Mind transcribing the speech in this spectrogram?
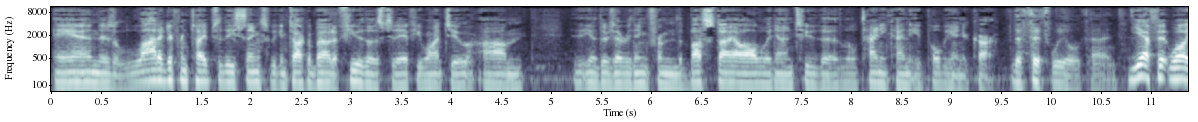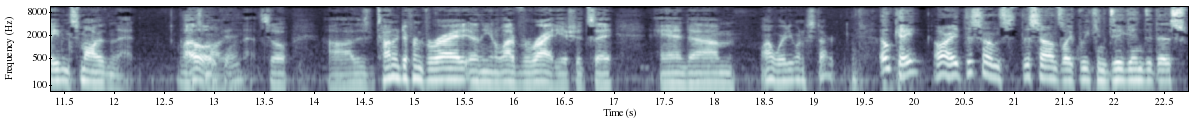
and there's a lot of different types of these things. We can talk about a few of those today if you want to. Um, you know, there's everything from the bus style all the way down to the little tiny kind that you pull behind your car. the fifth wheel kind. Yeah, fifth wheel, even smaller than that. A lot Oh, smaller okay. than that. So uh, there's a ton of different variety, you know, a lot of variety, I should say. And um, well, where do you want to start? Okay, all right. This sounds this sounds like we can dig into this.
